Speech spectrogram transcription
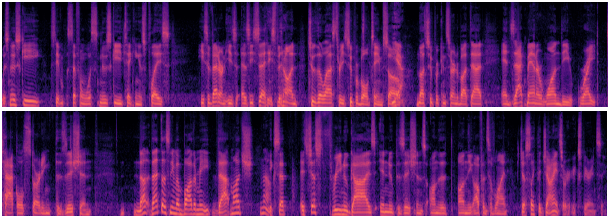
Wisniewski, Stefan Wisniewski taking his place. He's a veteran. He's as he said, he's been on two of the last three Super Bowl teams. So Yeah. I'm not super concerned about that. And Zach Banner won the right tackle starting position. No, that doesn't even bother me that much. No. Except it's just three new guys in new positions on the on the offensive line, just like the Giants are experiencing.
